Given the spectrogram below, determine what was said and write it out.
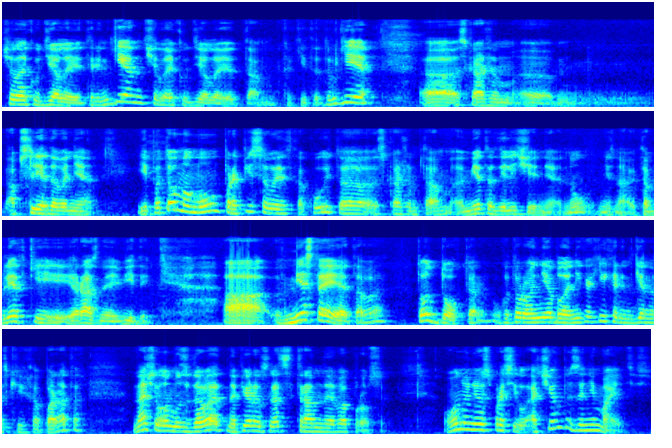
человеку делает рентген, человеку делает там какие-то другие, скажем, обследования – и потом ему прописывает какую-то, скажем, там, методы лечения. Ну, не знаю, таблетки, разные виды. А вместо этого тот доктор, у которого не было никаких рентгеновских аппаратов, начал ему задавать, на первый взгляд, странные вопросы. Он у него спросил, а чем вы занимаетесь?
